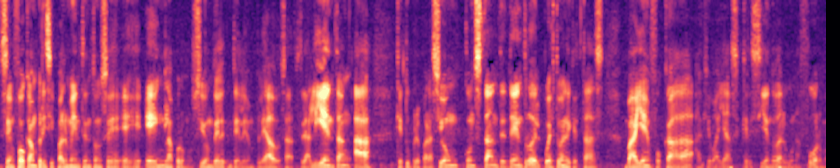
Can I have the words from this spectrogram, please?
se enfocan principalmente entonces es en la promoción del, del empleado, o sea, te alientan a que tu preparación constante dentro del puesto en el que estás vaya enfocada a que vayas creciendo de alguna forma,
